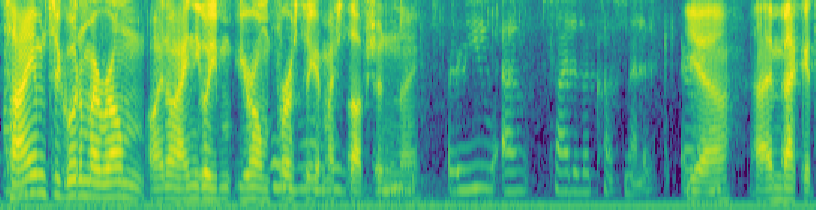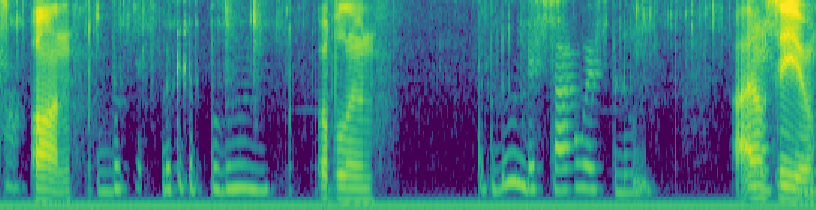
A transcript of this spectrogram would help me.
Time to go to my realm. Oh, no, I need to go to your realm first to get my stuff, shouldn't I? Are you outside of the cosmetic? area? Yeah. I'm back at spawn. Look at look at the balloon. What balloon? The balloon, the Star Wars balloon. I don't see you.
